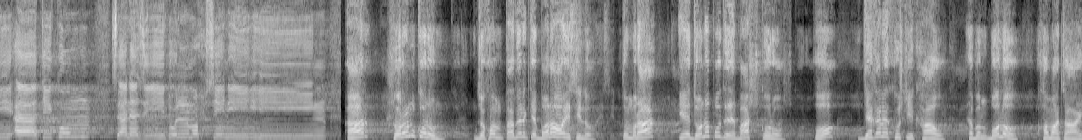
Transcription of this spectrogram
خطيئاتكم سنزيد المحسنين আর স্মরণ করুন যখন তাদেরকে বলা হয়েছিল তোমরা এ জনপদে বাস করো ও যেখানে খুশি খাও এবং বলো ক্ষমা চাই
